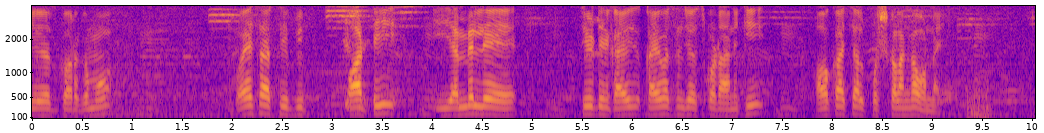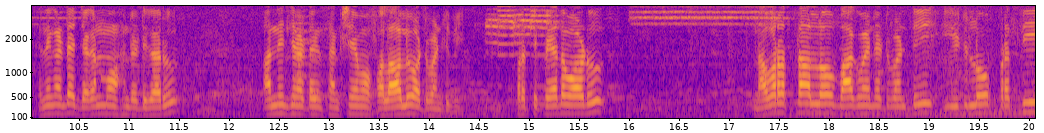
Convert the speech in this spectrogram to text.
నియోజకవర్గము వైఎస్ఆర్సీపీ పార్టీ ఈ ఎమ్మెల్యే సీటుని కై కైవసం చేసుకోవడానికి అవకాశాలు పుష్కలంగా ఉన్నాయి. ఎందుకంటే జగన్మోహన్ రెడ్డి గారు అందించినటువంటి సంక్షేమ ఫలాలు అటువంటివి. ప్రతి పేదవాడు నవరత్నాల్లో భాగమైనటువంటి వీటిలో ప్రతి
